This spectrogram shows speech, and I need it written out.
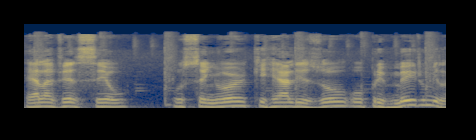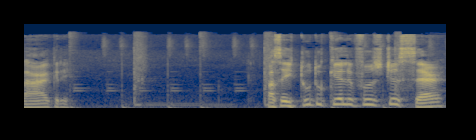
ela venceu o Senhor que realizou o primeiro milagre. Fazei tudo o que ele vos disser.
